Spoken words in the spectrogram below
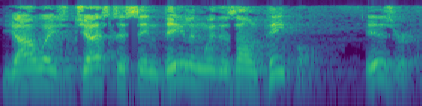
Yahweh's justice in dealing with his own people, Israel.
